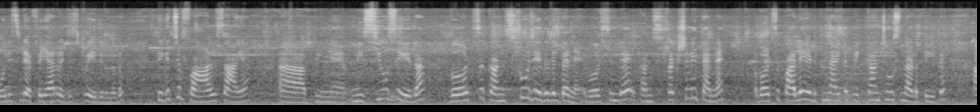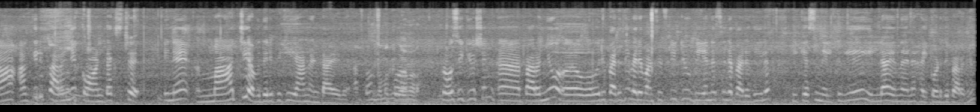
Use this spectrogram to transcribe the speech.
പോലീസിന്റെ എഫ് ഐ ആർ രജിസ്റ്റർ ചെയ്തിരുന്നത് തികച്ചും ഫാൾസായ പിന്നെ മിസ്യൂസ് ചെയ്ത വേർഡ്സ് കൺസ്ട്രൂ ചെയ്തതിൽ തന്നെ വേർഡ്സിന്റെ കൺസ്ട്രക്ഷനിൽ തന്നെ വേർഡ്സ് പലയിടത്തു നിന്നായിട്ട് പിക്ക് ആൻഡ് ചൂസ് നടത്തിയിട്ട് ആ അഖിൽ പറഞ്ഞ കോണ്ടെക്സ്റ്റ് പിന്നെ മാറ്റി അവതരിപ്പിക്കുകയാണ് ഉണ്ടായത്. അപ്പം നമുക്ക് കാണണം. പ്രോസിക്യൂഷൻ പറഞ്ഞു ഒരു പരിധി വരെ one fifty two B N എസിന്റെ പരിധിയിൽ ഈ കേസ് നിൽക്കുകയേ ഇല്ല എന്ന് തന്നെ ഹൈക്കോടതി പറഞ്ഞു.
